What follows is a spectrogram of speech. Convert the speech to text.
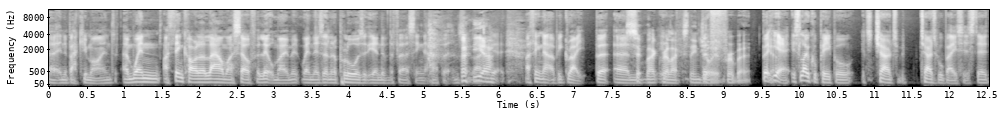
Uh, in the back of your mind, and when I think I'll allow myself a little moment when there's an applause at the end of the first thing that happens, Like, Yeah. I think that would be great. But um, Sit back, relax, and enjoy but- it for a bit. but yeah. it's local people. It's a charitable charitable basis. There,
